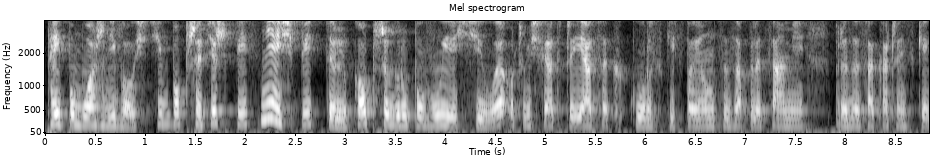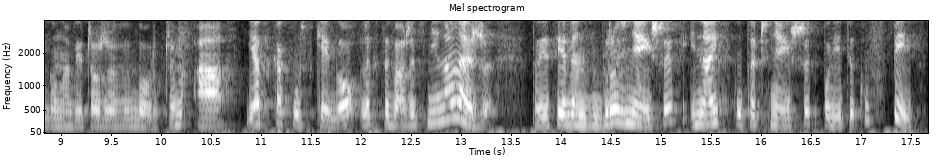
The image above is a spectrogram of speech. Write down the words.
tej pobłażliwości, bo przecież PiS nie śpi, tylko przegrupowuje siły, o czym świadczy Jacek Kurski, stojący za plecami prezesa Kaczyńskiego na wieczorze wyborczym, a Jacka Kurskiego lekceważyć nie należy. To jest jeden z groźniejszych i najskuteczniejszych polityków w PiS.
